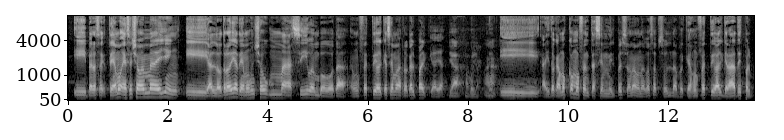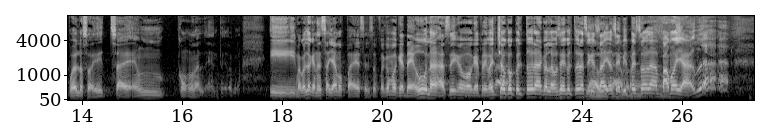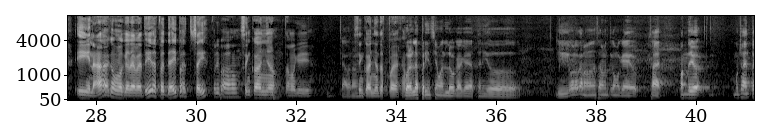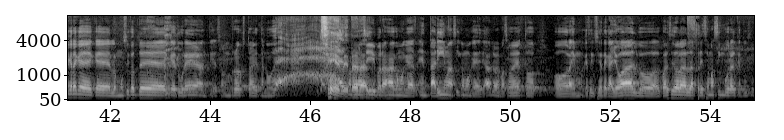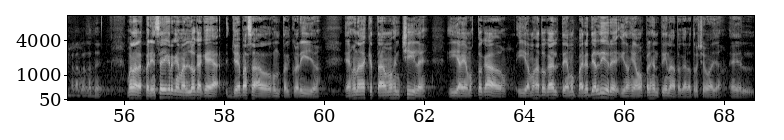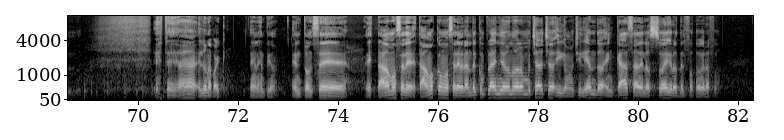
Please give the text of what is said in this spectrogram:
Y, pero teníamos ese show en Medellín y al otro día teníamos un show masivo en Bogotá, en un festival que se llama Rock al Parque allá. Ya, me acuerdo. Ajá. Y ahí tocamos como frente a 100 mil personas, una cosa absurda, porque es un festival gratis para el pueblo, soy, ¿sabes? es un cojonal de gente, loco. Y me acuerdo que no ensayamos para ese, eso fue como que de una, así como que primer show con cultura, con la música de cultura, sin ensayo, 100 mil personas, vamos allá. Y nada, como que le metí, después de ahí pues seguí por ahí para abajo, cinco años, estamos aquí, Cabrón. cinco años después. ¿Cuál es la experiencia más loca que has tenido? Y digo loca, no necesariamente como que, ¿sabes? Cuando yo, mucha gente cree que, que los músicos de que turean son rockstar, que están como, "Ah", Sí, "Ah, eso no es literal. así, pero ajá, como que en tarima, así como que, diablo, me pasó esto, o la misma- que se, se te cayó algo. ¿Cuál ha sido la, la experiencia más singular que tú siempre te acuerdas de? Bueno, la experiencia yo creo que más loca que yo he pasado junto al Corillo es una vez que estábamos en Chile y habíamos tocado y íbamos a tocar, teníamos varios días libres y nos íbamos para Argentina a tocar otro show allá, el este, ah, el Luna Park en Argentina. Entonces, estábamos cele- estábamos como celebrando el cumpleaños de uno de los muchachos y como chileando en casa de los suegros del fotógrafo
